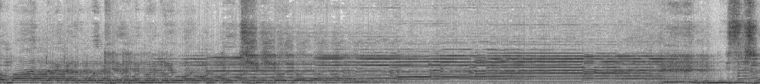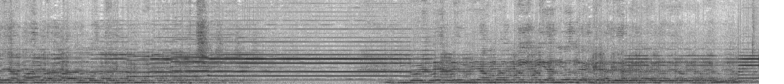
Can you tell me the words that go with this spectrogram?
আমার টাকার মধ্যে কোনো কি অটুকু ছিল দয়াময় নিশ্চয় আমার নইলে তুমি আমাকে কেন দেখা দেবে না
